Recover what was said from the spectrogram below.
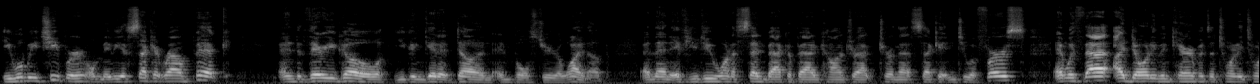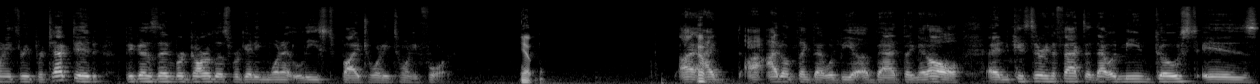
He will be cheaper, or maybe a second round pick. And there you go. You can get it done and bolster your lineup. And then if you do want to send back a bad contract, turn that second into a first. And with that, I don't even care if it's a 2023 protected because then regardless, we're getting one at least by 2024. Yep. I, Yep. I I don't think that would be a bad thing at all. And considering the fact that that would mean Ghost is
